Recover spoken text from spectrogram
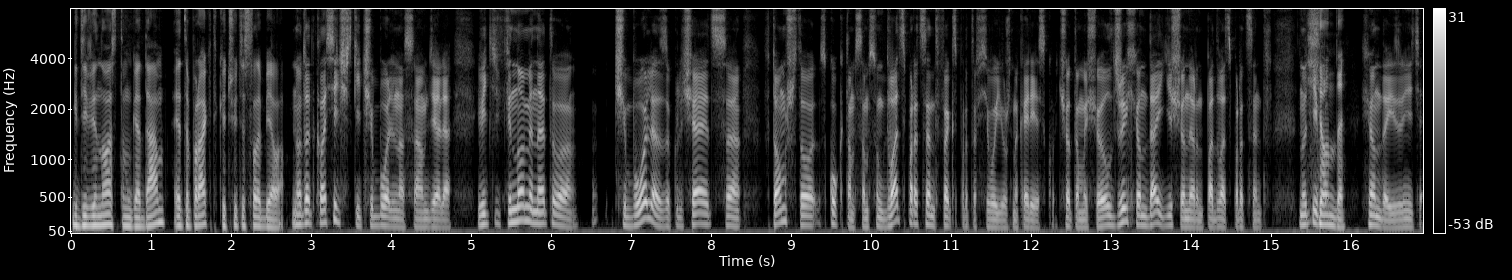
к 90-м годам эта практика чуть ослабела. Ну, вот это классический чеболь, на самом деле. Ведь феномен этого чеболя заключается в том, что сколько там Samsung? 20% экспорта всего южнокорейского. Что там еще? LG, Hyundai еще, наверное, по 20%. Ну, типа... Hyundai. Hyundai, извините.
